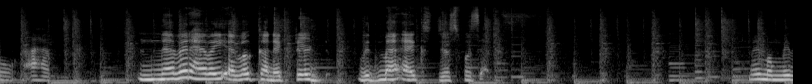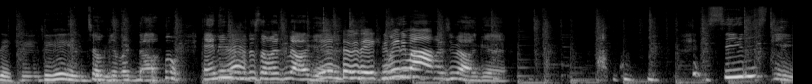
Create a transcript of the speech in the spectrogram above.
no. I have. No. Never have I ever connected with my ex just for sex. मेरी मम्मी देख रही है ठीक है It's okay, but now anyway, तो समझ में आ गया ये है। interview देख रही मुझे मेरी तो माँ। समझ में आ गया है Seriously.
